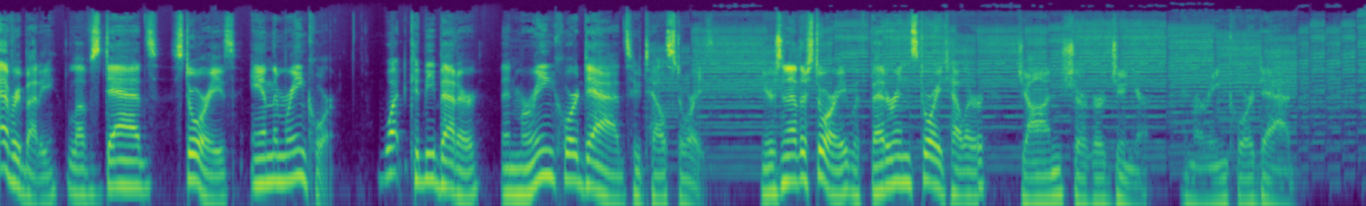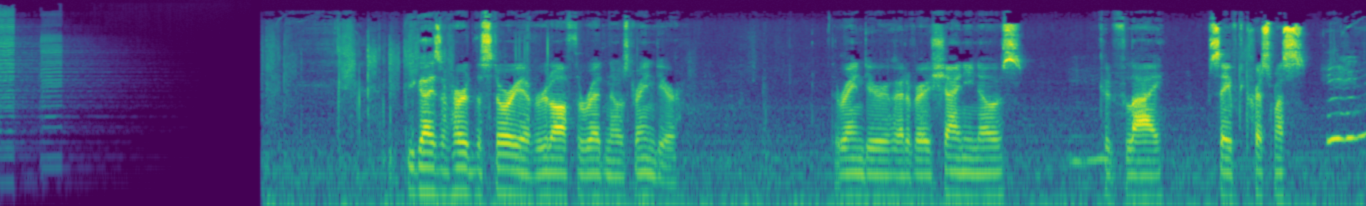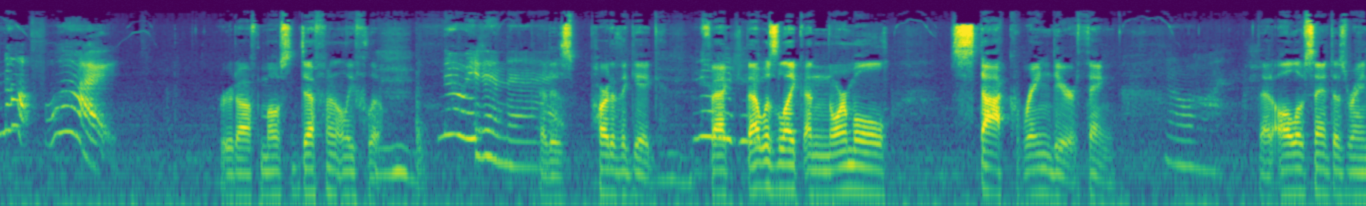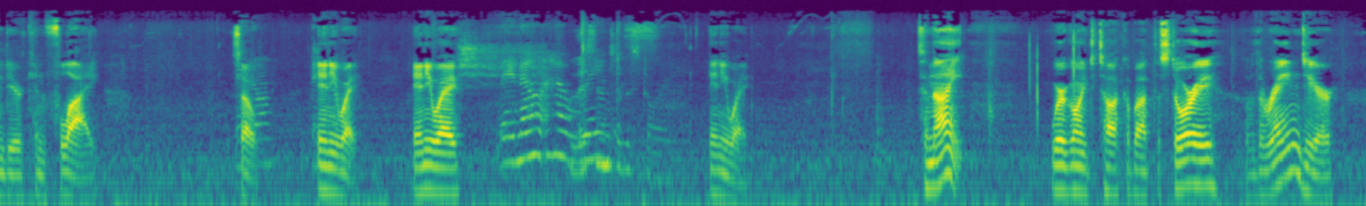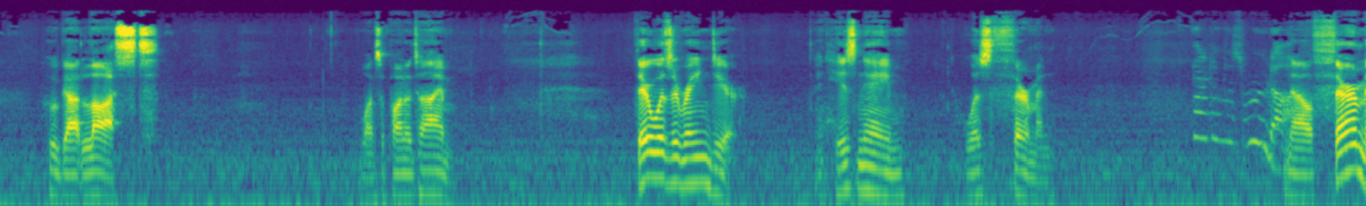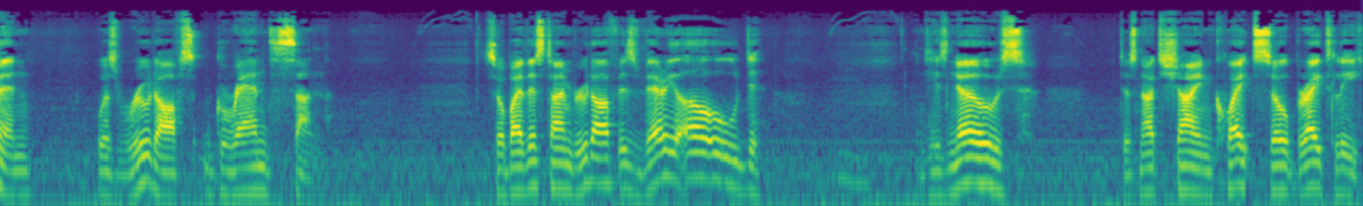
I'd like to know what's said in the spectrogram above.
Everybody loves dads, stories, and the Marine Corps. What could be better than Marine Corps dads who tell stories? Here's another story with veteran storyteller John Sugar Jr., a Marine Corps dad. You guys have heard the story of Rudolph the Red-Nosed Reindeer. The reindeer who had a very shiny nose, mm-hmm. could fly, saved Christmas. He did not fly. Rudolph most definitely flew. No, he didn't. That is part of the gig. No, In fact, that was like a normal stock reindeer thing No. that all of Santa's reindeer can fly. They So, don't- they anyway, anyway, don't- They don't have Listen wings. to the story. anyway. Tonight, we're going to talk about the story of the reindeer who got lost. Once upon a time, there was a reindeer, and his name was Thurman. I thought it was Rudolph. Now, Thurman was Rudolph's grandson. So by this time, Rudolph is very old. And his nose does not shine quite so brightly.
